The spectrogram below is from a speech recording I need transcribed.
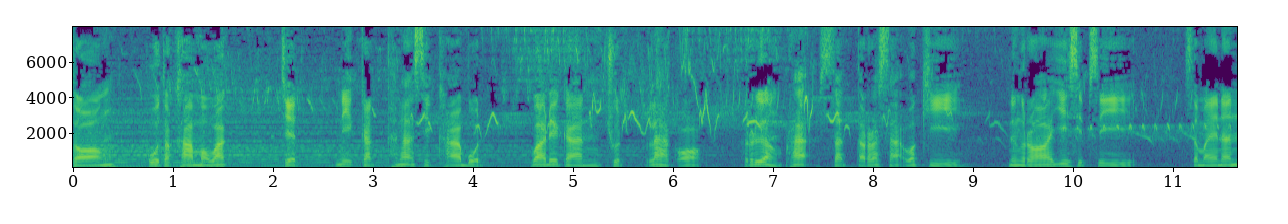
2. ภูตคามวัคเจ็ดนิกัตธนสิกขาบท ว่าด้วยการฉุดลากออก เรื่องพระสัตตรสวคี 124 สมัยนั้น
